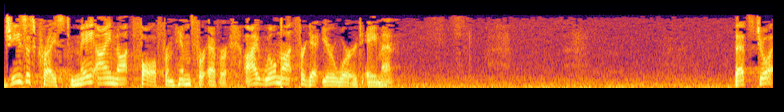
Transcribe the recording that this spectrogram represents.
Jesus Christ, may I not fall from him forever. I will not forget your word. Amen. That's joy.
